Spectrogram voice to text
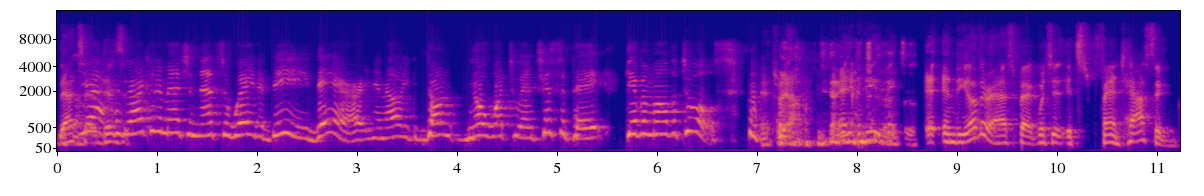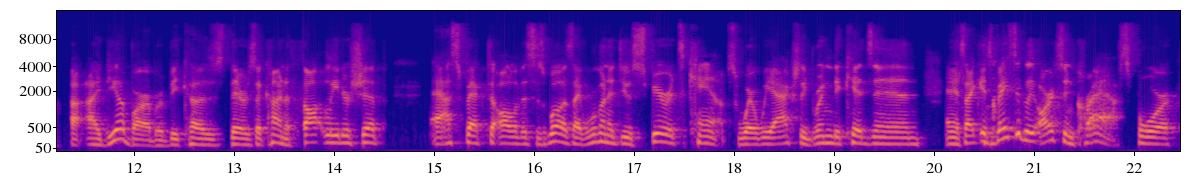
that's yeah, because I can imagine that's a way to be there. You know, you don't know what to anticipate. Give them all the tools. yeah, yeah and, the, and, the, other aspect, which is it's fantastic uh, idea, Barbara, because there's a kind of thought leadership aspect to all of this as well is like we're going to do spirits camps where we actually bring the kids in and it's like it's basically arts and crafts for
